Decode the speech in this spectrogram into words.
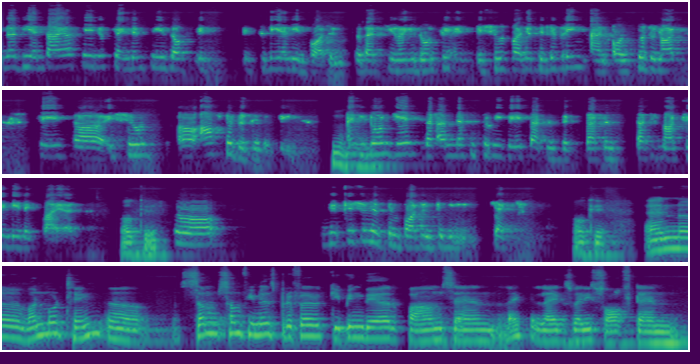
you know the entire stage of pregnancy is of is, is really important so that you know you don't face issues while you're delivering and also do not face uh, issues uh, after the delivery. Mm-hmm. and you don't get that unnecessary weight that is that is that is not really required. Okay. So nutrition is important to be checked. Okay and uh, one more thing uh, some some females prefer keeping their palms and like legs very soft and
